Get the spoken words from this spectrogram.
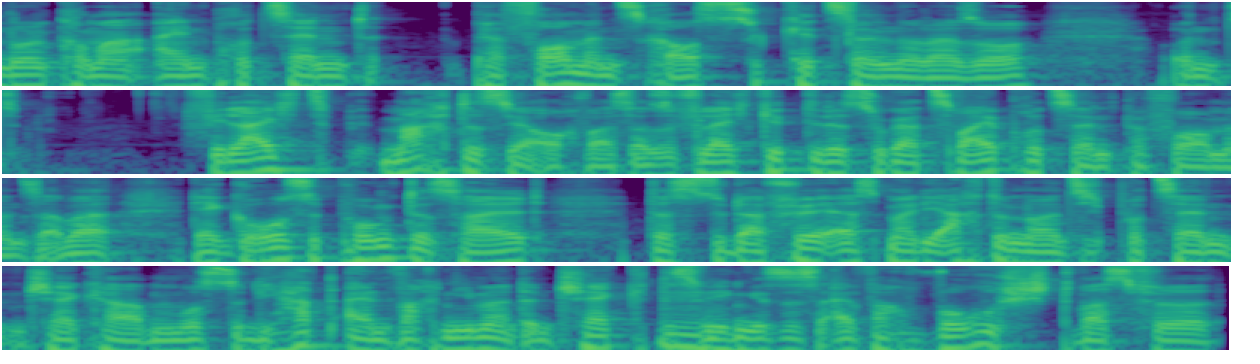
0,1% Performance rauszukitzeln oder so. Und Vielleicht macht es ja auch was. Also vielleicht gibt dir das sogar 2% Performance. Aber der große Punkt ist halt, dass du dafür erstmal die 98% einen Check haben musst. Und die hat einfach niemand im Check. Deswegen mhm. ist es einfach wurscht, was für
